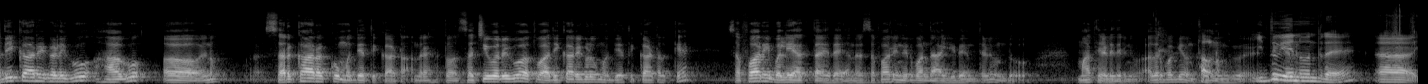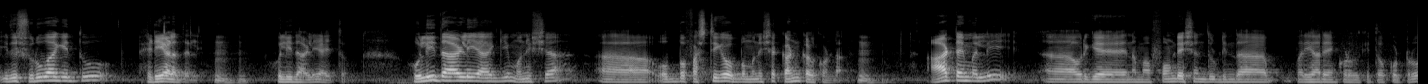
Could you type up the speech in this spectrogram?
ಅಧಿಕಾರಿಗಳಿಗೂ ಹಾಗೂ ಏನು ಸರ್ಕಾರಕ್ಕೂ ಮಧ್ಯ ತಿಕ್ಕಾಟ ಅಂದರೆ ಅಥವಾ ಸಚಿವರಿಗೂ ಅಥವಾ ಅಧಿಕಾರಿಗಳಿಗೂ ಮಧ್ಯ ತಿಕ್ಕಾಟಕ್ಕೆ ಸಫಾರಿ ಬಲಿಯಾಗ್ತಾ ಇದೆ ಅಂದರೆ ಸಫಾರಿ ನಿರ್ಬಂಧ ಆಗಿದೆ ಅಂತೇಳಿ ಒಂದು ಮಾತು ಹೇಳಿದ್ರಿ ನೀವು. ಅದ್ರ ಬಗ್ಗೆ ಒಂದು ನಮ್ಗೆ ಇದು ಏನು ಅಂದರೆ ಇದು ಶುರುವಾಗಿದ್ದು ಹೆಡಿಯಾಳದಲ್ಲಿ. ಹುಲಿ ದಾಳಿ ಆಯಿತು. ಹುಲಿ ದಾಳಿಯಾಗಿ ಮನುಷ್ಯ ಒಬ್ಬ ಫಸ್ಟಿಗೆ ಒಬ್ಬ ಮನುಷ್ಯ ಕಣ್ಣು ಕಳ್ಕೊಂಡ. ಆ ಟೈಮಲ್ಲಿ ಅವರಿಗೆ ನಮ್ಮ ಫೌಂಡೇಶನ್ ದುಡ್ಡಿಂದ ಪರಿಹಾರ ಏನು ಕೊಡಬೇಕಿತ್ತು ಕೊಟ್ಟರು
